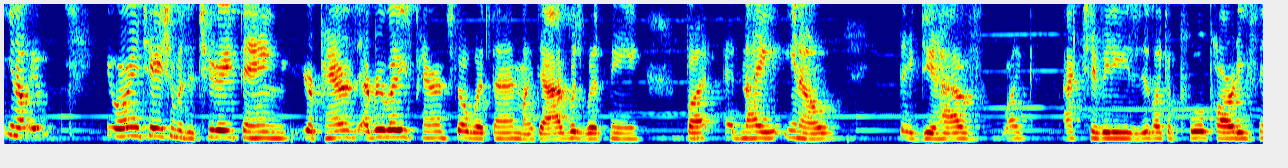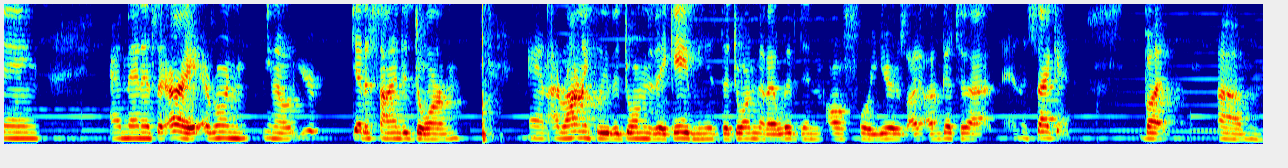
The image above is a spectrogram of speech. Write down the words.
you know, it, orientation was a two day thing. Your parents, everybody's parents go with them. My dad was with me, but at night, you know, they do have like activities, did like a pool party thing. And then it's like, all right, everyone, you know, you get assigned a dorm. And ironically, the dorm that they gave me is the dorm that I lived in all four years. I, will get to that in a second. But um,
